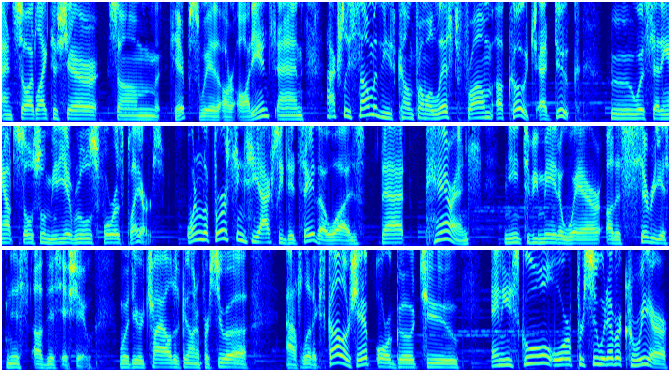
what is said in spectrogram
And so I'd like to share some tips with our audience. And actually, some of these come from a list from a coach at Duke who was setting out social media rules for his players. One of the first things he actually did say, though, was that parents need to be made aware of the seriousness of this issue. Whether your child is going to pursue a athletic scholarship or go to any school or pursue whatever career,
